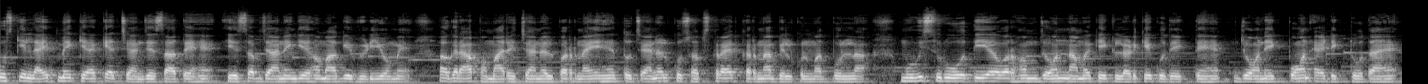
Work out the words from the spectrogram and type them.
उसकी लाइफ में क्या क्या चेंजेस आते हैं, ये सब जानेंगे हम आगे वीडियो में। अगर आप हमारे चैनल पर नए हैं तो चैनल को सब्सक्राइब करना बिल्कुल मत भूलना। मूवी शुरू होती है और हम जॉन नामक एक लड़के को देखते हैं। जॉन एक पॉन एडिक्ट होता है।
